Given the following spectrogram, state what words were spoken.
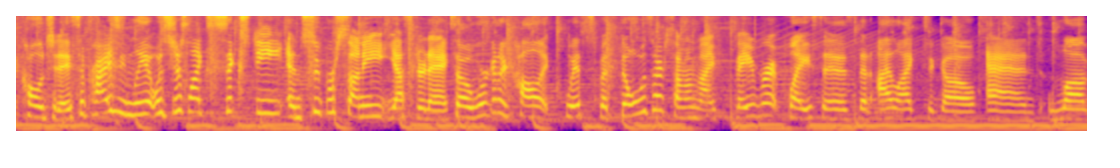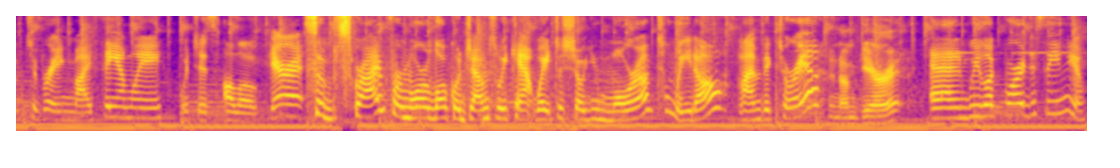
bit cold today. Surprisingly, it was just like 60 and super sunny yesterday. So we're gonna call it quits, but those are some of my favorite places that I like to go and love to bring my family, which is Hello Garrett. Subscribe for more local gems. We can't wait to show you more of Toledo. I'm Victoria. And I'm Garrett. And we look forward to seeing you.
